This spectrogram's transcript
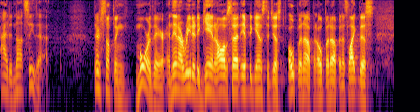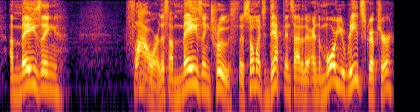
I did not see that there's something more there. And then I read it again, and all of a sudden it begins to just open up and open up. And it's like this amazing flower, this amazing truth. There's so much depth inside of there. And the more you read Scripture,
